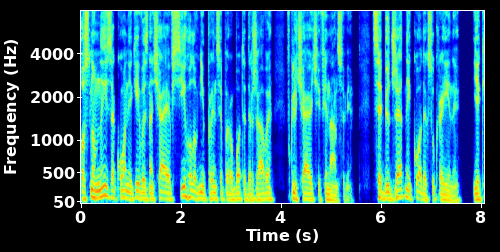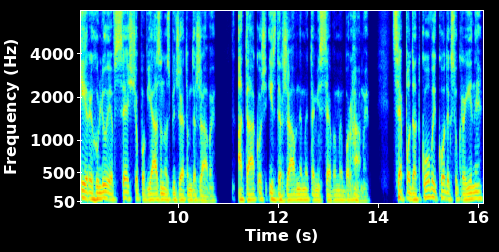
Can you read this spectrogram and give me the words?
основний закон, який визначає всі головні принципи роботи держави, включаючи фінансові. Це бюджетний кодекс України, який регулює все, що пов'язано з бюджетом держави, а також із державними та місцевими боргами. Це податковий кодекс України,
